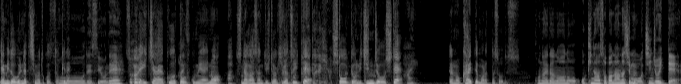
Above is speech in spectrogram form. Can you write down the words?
闇豆腐になってしまうところだったわけね。そうですよね。そこではい。いち早く豆腐組合のあ。品川さんという人が気がついて東京に陳情をしてはい。あの変えてもらったそうです。この間のあの沖縄そばの話も陳情行って、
